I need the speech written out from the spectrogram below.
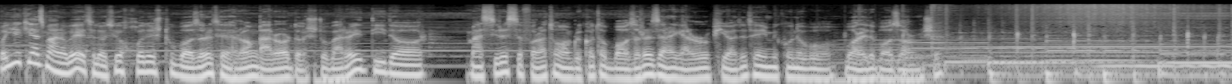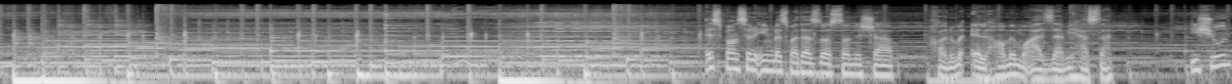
با یکی از منابع اطلاعاتی خودش تو بازار تهران قرار داشت و برای دیدار مسیر سفارت آمریکا تا بازار زرگرا رو پیاده طی می‌کنه و وارد بازار میشه اسپانسر این قسمت از داستان شب خانم الهام معظمی هستند. ایشون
